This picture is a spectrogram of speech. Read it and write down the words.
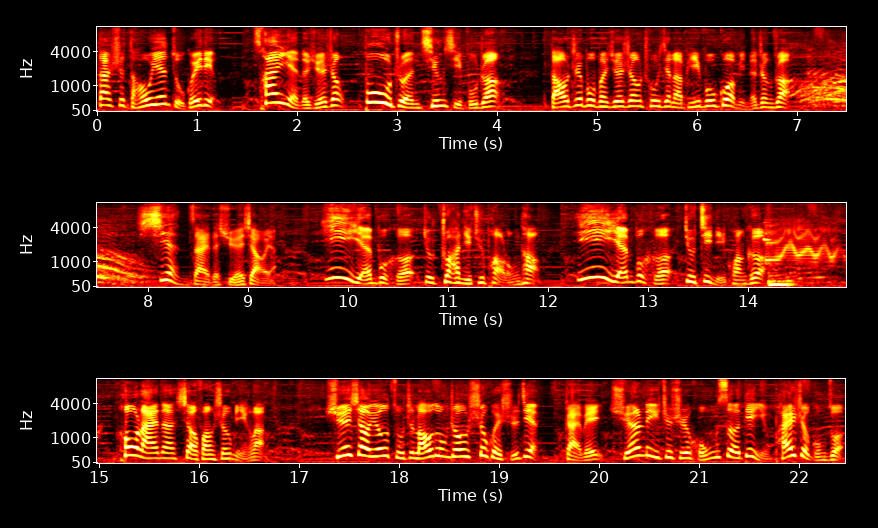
但是导演组规定参演的学生不准清洗服装，导致部分学生出现了皮肤过敏的症状。现在的学校呀，一言不合就抓你去跑龙套，一言不合就记你旷课。后来呢，校方声明了，学校由组织劳动周社会实践改为全力支持红色电影拍摄工作。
